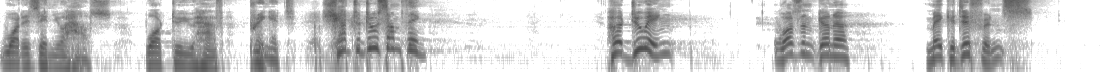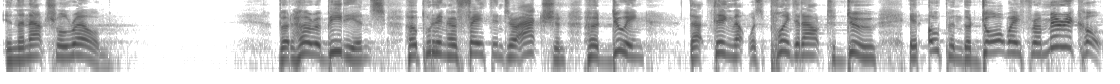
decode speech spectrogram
what is in your house? What do you have? Bring it. She had to do something. Her doing wasn't going to make a difference in the natural realm. But her obedience, her putting her faith into action, her doing that thing that was pointed out to do, it opened the doorway for a miracle.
